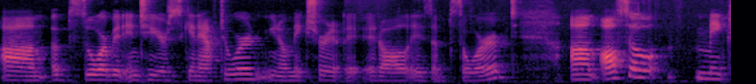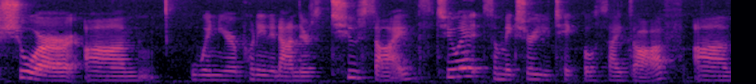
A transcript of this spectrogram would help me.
um, absorb it into your skin afterward. You know, make sure it, it all is absorbed. Um, also, make sure um, when you're putting it on, there's two sides to it. So make sure you take both sides off um,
